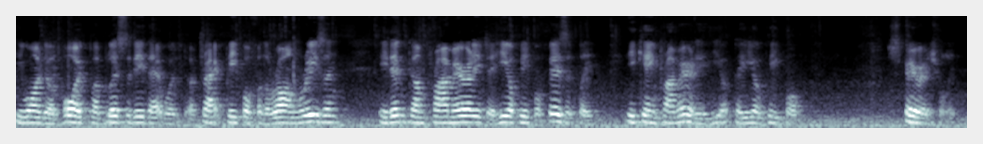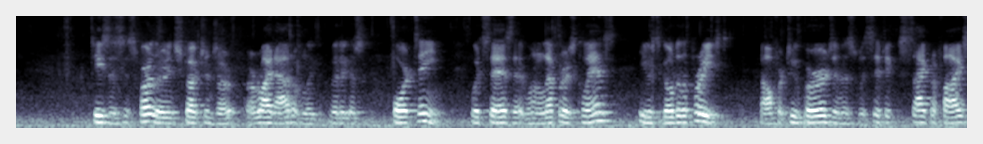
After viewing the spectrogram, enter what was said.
He wanted to avoid publicity that would attract people for the wrong reason. He didn't come primarily to heal people physically. He came primarily to heal, to heal people spiritually. Jesus' further instructions are, are right out of Leviticus 14, which says that when a leper is cleansed, he was to go to the priest, offer two birds and a specific sacrifice,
